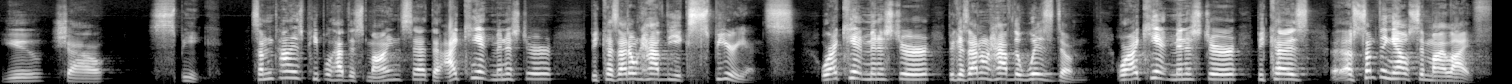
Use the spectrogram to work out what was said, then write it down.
you shall speak. Sometimes people have this mindset that I can't minister because I don't have the experience, or I can't minister because I don't have the wisdom, or I can't minister because of something else in my life.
